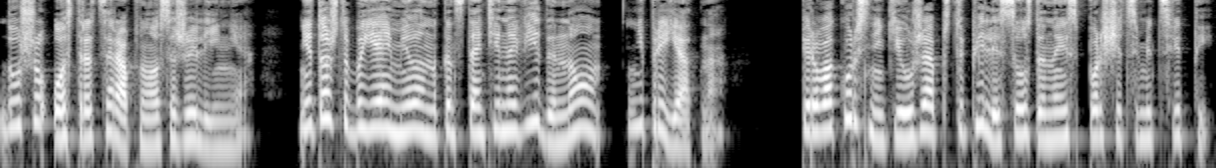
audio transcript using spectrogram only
Душу остро царапнуло сожаление. Не то чтобы я имела на Константина виды, но неприятно. Первокурсники уже обступили созданные спорщицами цветы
